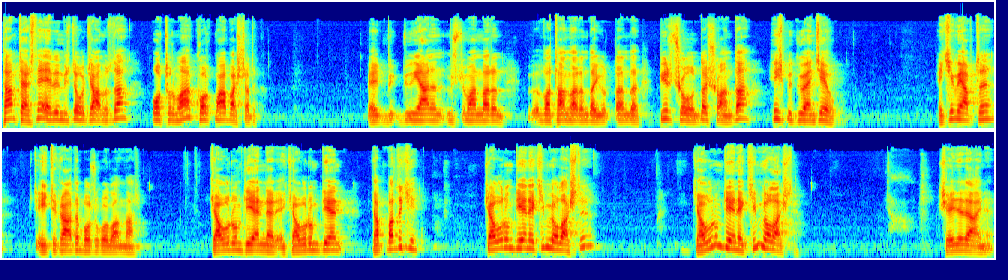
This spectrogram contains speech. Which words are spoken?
tam tersine evimizde, ocağımızda oturmaya, korkmaya başladık. Ve dü- dünyanın, Müslümanların vatanlarında, yurtlarında birçoğunda şu anda hiçbir güvence yok. E kim yaptı? İşte itikadı bozuk olanlar. Kavurum diyenler. E kavurum diyen yapmadı ki. Kavurum diyene kim yol açtı? Kavurum diyene kim yol açtı? Şeyde de aynı.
